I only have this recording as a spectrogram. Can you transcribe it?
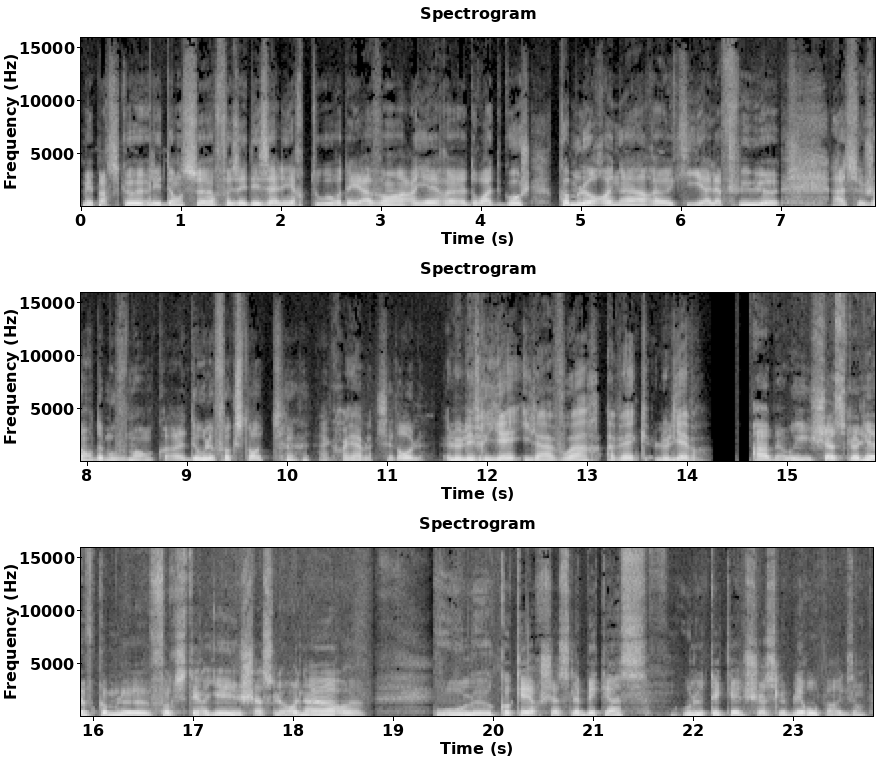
mais parce que les danseurs faisaient des allers-retours, des avant, arrière, euh, droite, gauche, comme le renard euh, qui à l'affût euh, a ce genre de mouvement. D'où le foxtrot. Incroyable. c'est drôle. Le lévrier, il a à voir avec le lièvre. Ah ben oui, il chasse le lièvre comme le fox terrier chasse le renard, euh, ou le cocker chasse la bécasse, ou le teckel chasse le blaireau par exemple.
